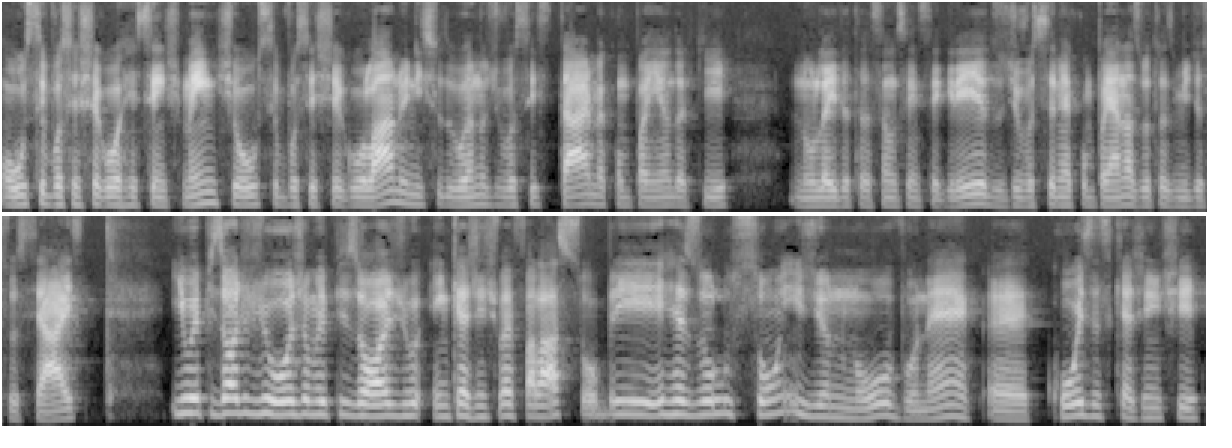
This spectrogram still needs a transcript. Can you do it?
ou se você chegou recentemente, ou se você chegou lá no início do ano, de você estar me acompanhando aqui no Lei da Atração Sem Segredos, de você me acompanhar nas outras mídias sociais. E o episódio de hoje é um episódio em que a gente vai falar sobre resoluções de ano novo, né? É, coisas que a gente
